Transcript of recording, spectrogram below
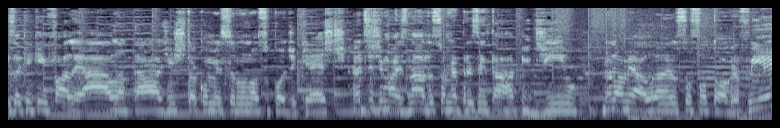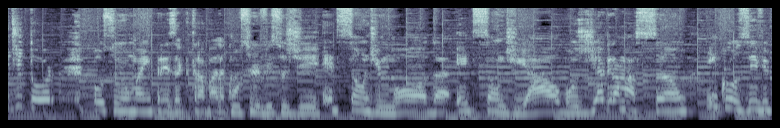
vocês? Aqui quem fala é Alan, tá? A gente tá começando o nosso podcast. Antes de mais nada, só me apresentar rapidinho. Meu nome é Alan, eu sou fotógrafo e editor. Possuo uma empresa que trabalha com serviços de edição de moda, edição de álbuns, diagramação, inclusive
